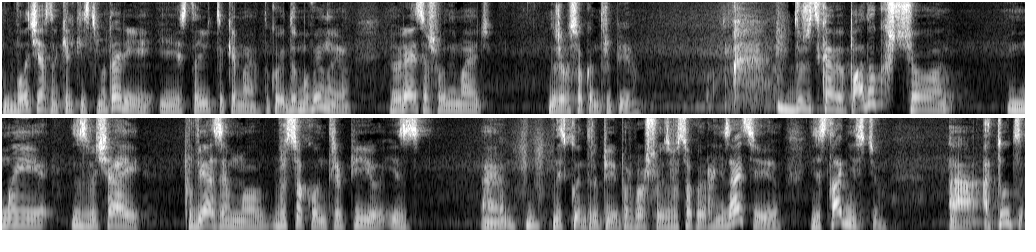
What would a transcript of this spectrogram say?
величезну кількість матерії і стають такими, такою домовиною. Виявляється, що вони мають дуже високу ентропію. Дуже цікавий випадок, що ми зазвичай пов'язуємо високу ентропію із е, низьку ентропію, перепрошую, з високою організацією, зі складністю. А а тут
